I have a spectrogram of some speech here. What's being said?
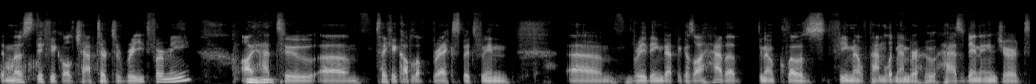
the most difficult chapter to read for me. Mm-hmm. I had mm-hmm. to um, take a couple of breaks between um, reading that because I have a you know close female family member who has been injured,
